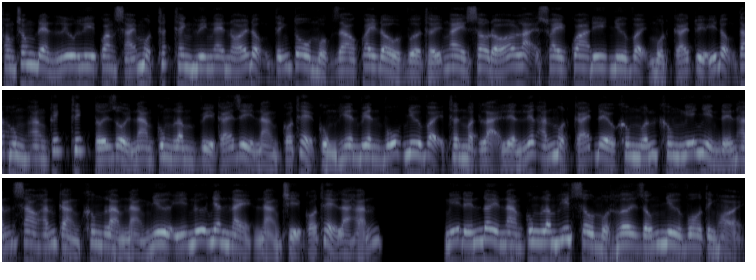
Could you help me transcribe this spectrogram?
Phòng trong đèn lưu ly quang sái một thất thanh huy nghe nói động tĩnh Tô Mục Giao quay đầu vừa thấy ngay sau đó lại xoay qua đi như vậy một cái tùy ý động tác hung hăng kích thích tới rồi Nam Cung Lâm vì cái gì nàng có thể cùng hiên viên vũ như vậy thân mật lại liền liếc hắn một cái đều không muốn không nghĩ nhìn đến hắn sao hắn càng không làm nàng như ý nữ nhân này nàng chỉ có thể là hắn. Nghĩ đến đây Nam Cung Lâm hít sâu một hơi giống như vô tình hỏi,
